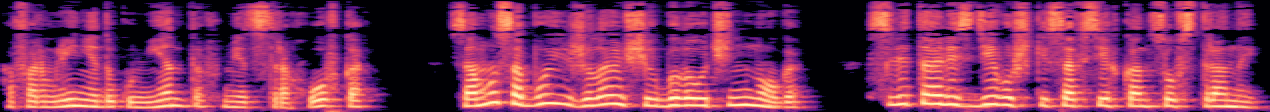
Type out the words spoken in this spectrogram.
оформление документов, медстраховка. Само собой, желающих было очень много. Слетались девушки со всех концов страны.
